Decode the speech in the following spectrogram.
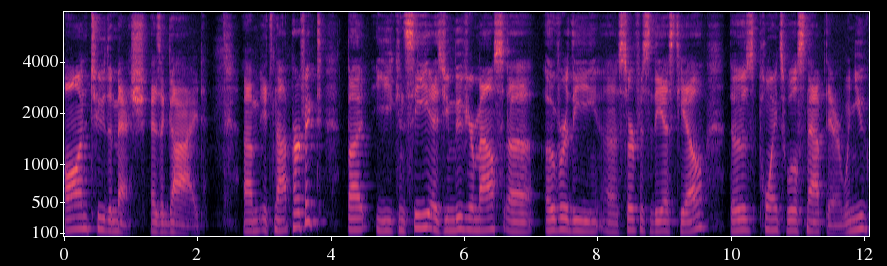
onto the mesh as a guide. Um, it's not perfect, but you can see as you move your mouse uh, over the uh, surface of the STL, those points will snap there. When you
